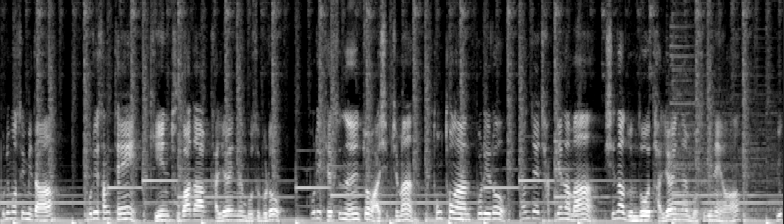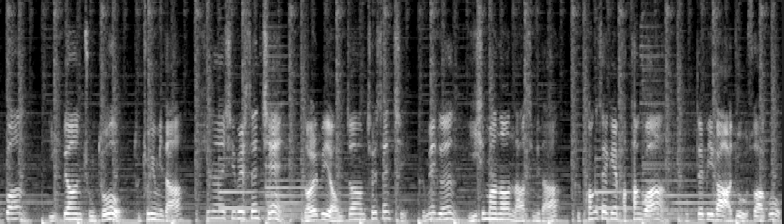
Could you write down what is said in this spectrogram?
뿌리 모습입니다. 뿌리 상태에 긴 두 가닥 달려있는 모습으로 뿌리 개수는 좀 아쉽지만 통통한 뿌리로 현재 작게나마 신화 눈도 달려있는 모습이네요. 6번 입변 중투 두 촉입니다. 키는 11cm에 넓이 0.7cm, 금액은 20만원 나왔습니다. 극황색의 바탕과 녹대비가 아주 우수하고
